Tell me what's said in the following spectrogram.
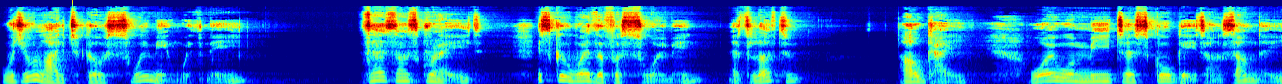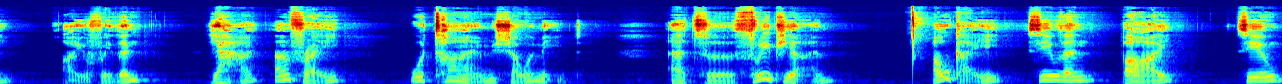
Would you like to go swimming with me? That sounds great. It's good weather for swimming. I'd love to. Okay. We will meet at school gates on Sunday. Are you free then? Yeah, I'm free. What time shall we meet? At uh, 3 p.m. Okay, see you then. Bye. See you.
